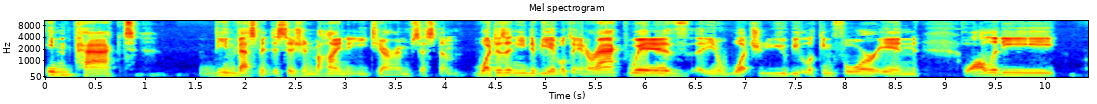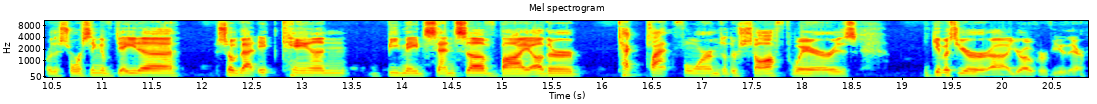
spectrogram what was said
impact the investment decision behind an ETRM system. What does it need to be able to interact with? You know, what should you be looking for in quality or the sourcing of data so that it can be made sense of by other tech platforms, other softwares, give us your uh, your overview there.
